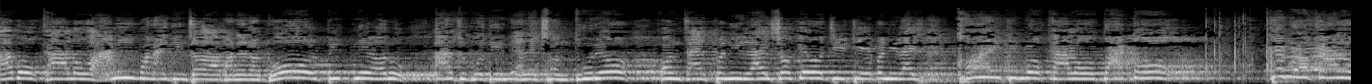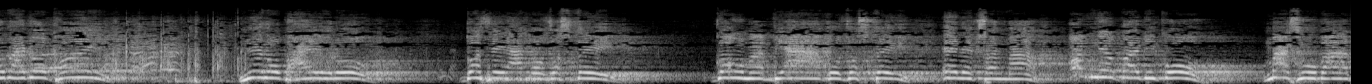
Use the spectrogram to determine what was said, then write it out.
अब कालो हामी बनाइदिन्छ भनेर ढोल पिट्नेहरू आजको दिन इलेक्सन तुर्यो। पञ्चायत पनि लगाइसक्यो जिटिए पनि लगाइ खै तिम्रो कालो बाटो? तिम्रो कालो बाटो खै? मेरो भाइहरू दसैँ आएको जस्तै गाउँमा बिहा आएको जस्तै इलेक्सनमा अन्य पार्टीको मासु भात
